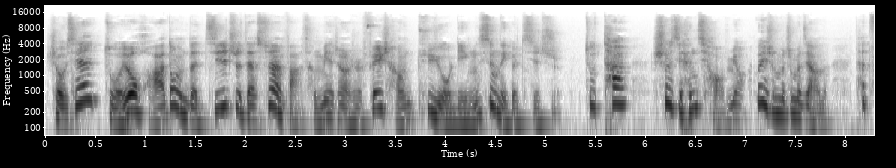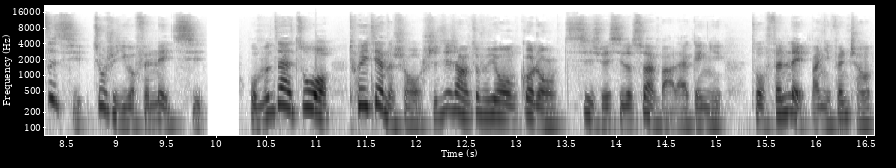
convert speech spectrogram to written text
首先，左右滑动的机制在算法层面上是非常具有灵性的一个机制，就它设计很巧妙。为什么这么讲呢？它自己就是一个分类器。我们在做推荐的时候，实际上就是用各种机器学习的算法来给你做分类，把你分成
